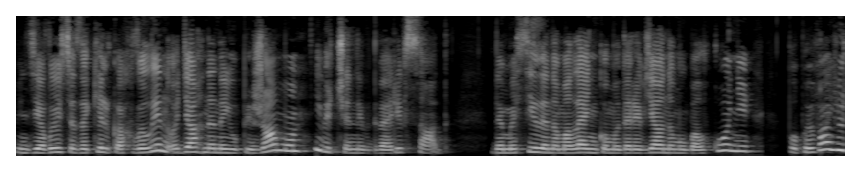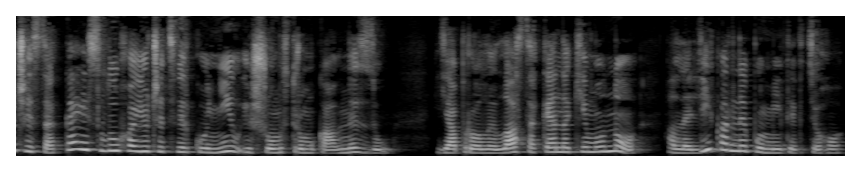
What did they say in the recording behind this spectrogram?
Він з'явився за кілька хвилин, одягнений у піжаму, і відчинив двері в сад, де ми сіли на маленькому дерев'яному балконі, попиваючи саке і слухаючи цвіркунів і шум струмка внизу. Я пролила саке на кімоно, але лікар не помітив цього.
